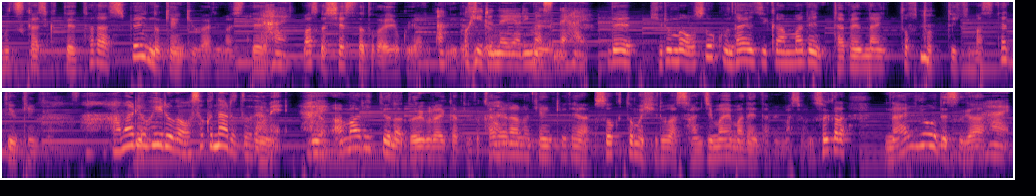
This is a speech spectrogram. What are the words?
難しくて、ただスペインの研究がありまして、はいまさかシェスタとかよくやるあ国です。お昼寝やりますね。はい。で、昼間遅くない時間までに食べないと太っていきますねっていう研究があります。ああまりお昼が遅くなるとダメ。うんで、はあまりっていうのはどれぐらいかというと、彼らの研究では、遅くとも昼は3時前までに食べましょうね。それから、内容ですい。が、はい。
